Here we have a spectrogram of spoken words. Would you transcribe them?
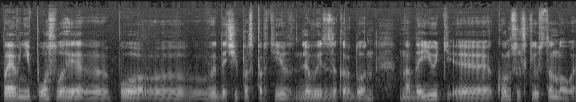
певні послуги по видачі паспортів для виїзду за кордон надають консульські установи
